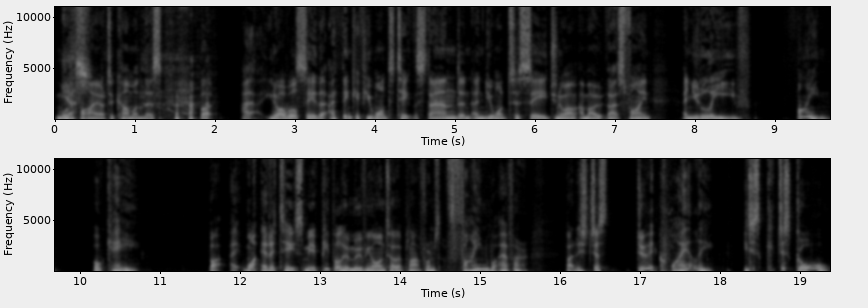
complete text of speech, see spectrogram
more Yes. fire to come on this. but I, you know, I will say that I think if you want to take the stand and, and you want to say, do you know, I'm out, that's fine, and you leave, fine, okay. But what irritates me, if people who are moving on to other platforms, fine, whatever. But it's just do it quietly. You just just go.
